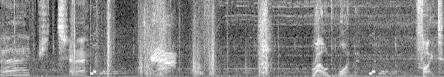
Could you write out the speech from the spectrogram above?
아 귀찮아. Round one. Fight.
